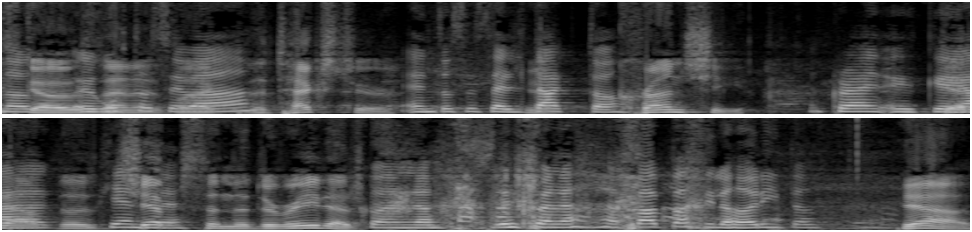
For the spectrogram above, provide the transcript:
Cuando goes, el then gusto it's se like the texture. entonces el tacto, crunchy. cra- eh, que Get haga out the crujiente, chips and the Doritos. con, los- con las papas y los doritos. Yeah.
